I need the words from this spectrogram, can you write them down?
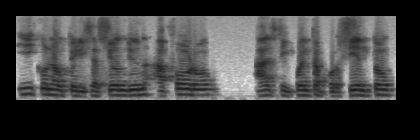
y con la autorización de un aforo al 50%,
